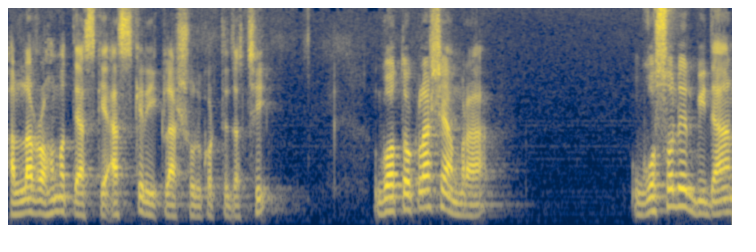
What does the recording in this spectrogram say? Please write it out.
আল্লাহর রহমতে আজকে আজকের এই ক্লাস শুরু করতে যাচ্ছি গত ক্লাসে আমরা গোসলের বিধান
